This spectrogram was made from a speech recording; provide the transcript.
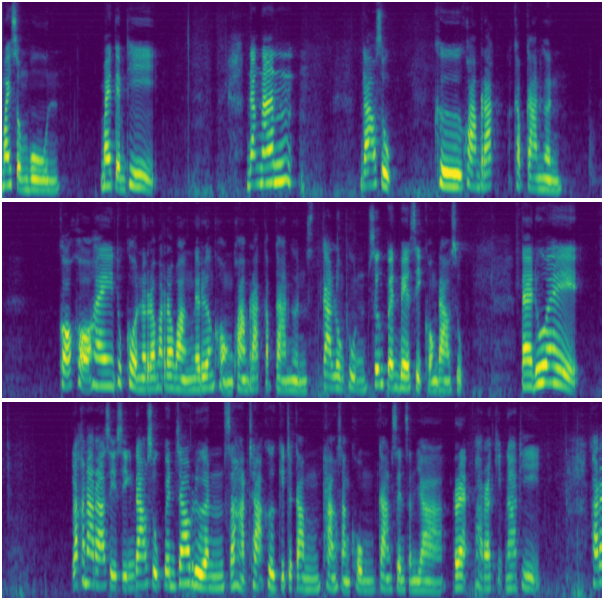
ไม่สมบูรณ์ ไม่เต็มที่ ดังนั้นดาวศุกร์คือความรักกับการเงิน ขอขอให้ทุกคนระมัดระวังในเรื่องของความรักกับการเงิน การลงทุนซึ่งเป็นเบสิกของดาวศุกร์แต่ด้วยลัคนาราศีสิงห์ดาวศุกร์เป็นเจ้าเรือนสหัชชะคือกิจกรรมทางสังคม การเซ็นสัญญา และภารกิจหน้าที่ ภาร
